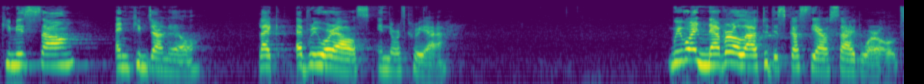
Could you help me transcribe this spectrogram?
Kim Il sung and Kim Jong il like everywhere else in North Korea. We were never allowed to discuss the outside world.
